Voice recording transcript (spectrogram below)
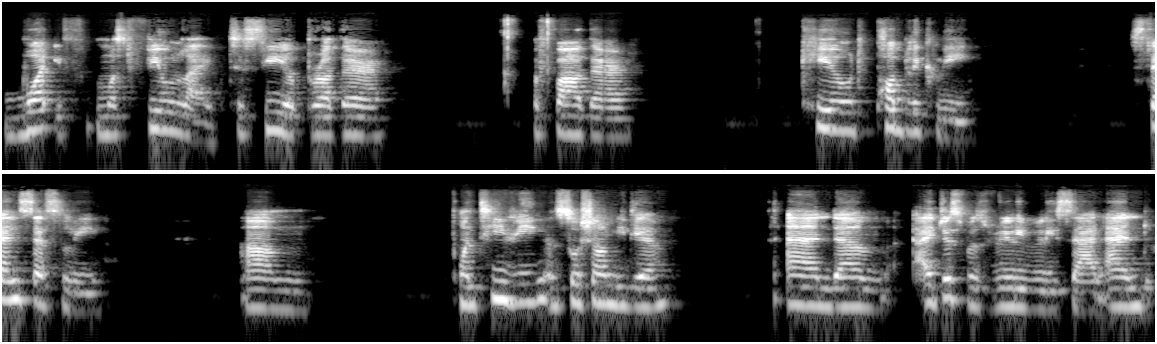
what it must feel like to see a brother, a father killed publicly, senselessly, um, on TV and social media. And um, I just was really, really sad. And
